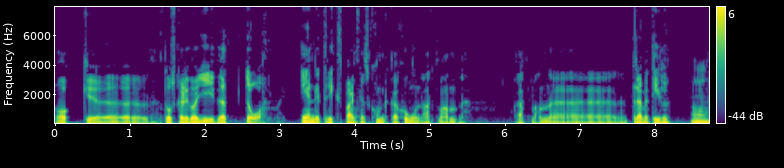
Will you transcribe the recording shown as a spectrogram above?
och uh, då ska det vara givet då enligt Riksbankens kommunikation att man, att man uh, drämmer till mm.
